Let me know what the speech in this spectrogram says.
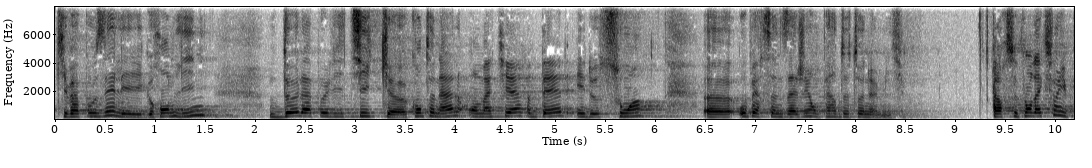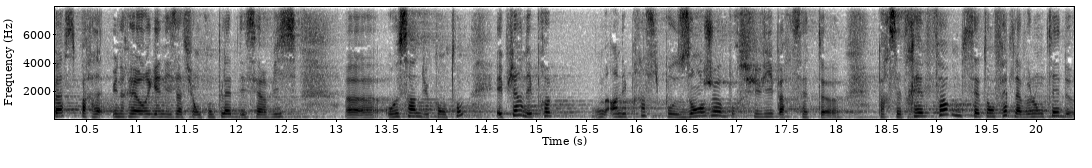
qui va poser les grandes lignes de la politique euh, cantonale en matière d'aide et de soins euh, aux personnes âgées en perte d'autonomie. Alors ce plan d'action, il passe par une réorganisation complète des services euh, au sein du canton. Et puis un des, principaux enjeux poursuivis par cette, réforme, c'est en fait la volonté de,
